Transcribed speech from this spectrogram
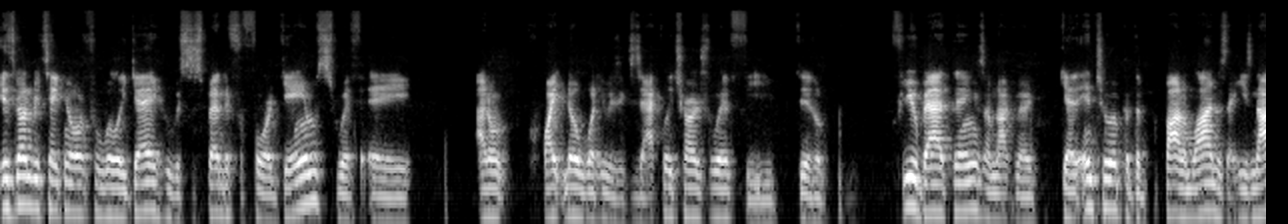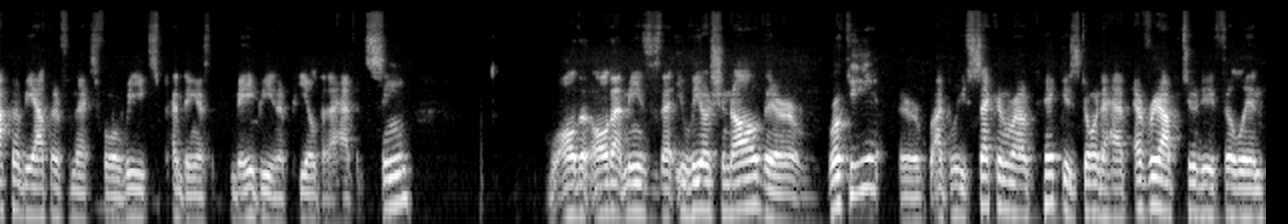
is going to be taking over for Willie Gay, who was suspended for four games with a, I don't quite know what he was exactly charged with. He did a few bad things. I'm not going to get into it, but the bottom line is that he's not going to be out there for the next four weeks, pending a, maybe an appeal that I haven't seen. All that all that means is that Leo Chenal, their rookie, their I believe second round pick, is going to have every opportunity to fill in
